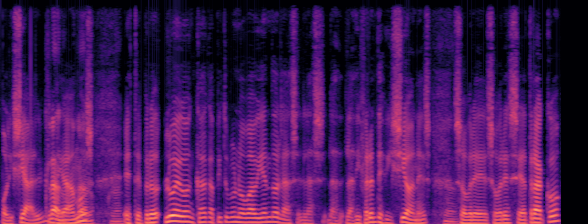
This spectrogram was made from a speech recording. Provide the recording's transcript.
policial, claro, digamos, claro, claro, Este, pero luego en cada capítulo uno va viendo las, las, las, las diferentes visiones sobre, sobre ese atraco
